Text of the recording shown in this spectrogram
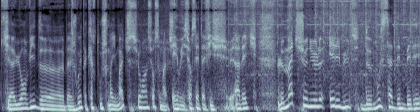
qui a eu envie de ben, jouer ta cartouche My Match sur, euh, sur ce match. Et oui, sur cette affiche, avec le match nul et les buts de Moussa Dembélé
